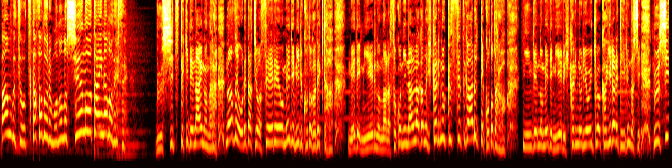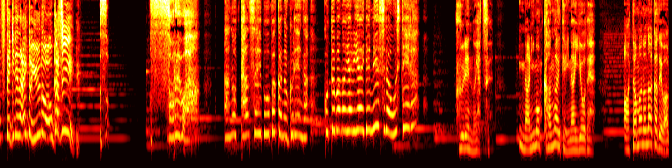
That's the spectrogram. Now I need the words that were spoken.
万物を司る者の集合体なのです。物質的でないのならなぜ俺たちは精霊を目で見ることができた？目で見えるのならそこに何らかの光の屈折があるってことだろう。人間の目で見える光の領域は限られているんだし物質的でないというのはおかしい！それはあの単細胞バカのグレンが言葉のやり合いでメースラをしている。グレンのやつ何も考えていないようで頭の中では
